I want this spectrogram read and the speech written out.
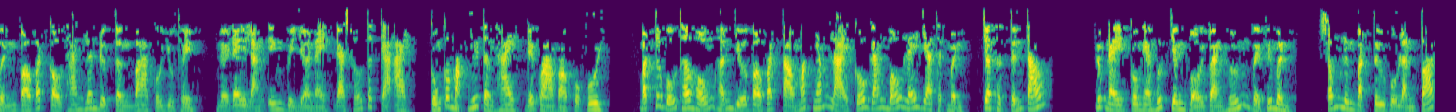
vịnh vào vách cầu thang lên được tầng 3 của du thuyền, nơi đây lặng yên vì giờ này đa số tất cả ai cũng có mặt dưới tầng 2 để quà vào cuộc vui. Bạch Tứ Vũ thở hổn hển dựa vào vách tàu mắt nhắm lại cố gắng bấu lấy da thịt mình, cho thật tỉnh táo. Lúc này cô nghe bước chân vội vàng hướng về phía mình, sống lưng Bạch Tư Vũ lạnh toát,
